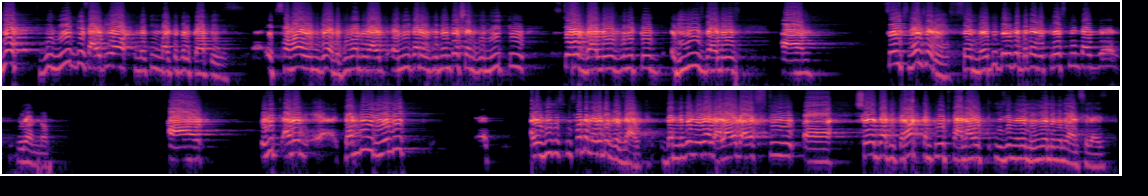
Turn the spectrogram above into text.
Yet we need this idea of making multiple copies. It's somehow ingrained. If you want to write any kind of implementation, we need to store values, we need to reuse values. Um, so it's necessary. So maybe there is a better replacement out there. We don't know. Uh, is it, I mean, uh, can we really, uh, I mean, we, saw the negative result. The negative result allowed us to uh, show that we cannot compute fan out using very linearly many ancillas.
